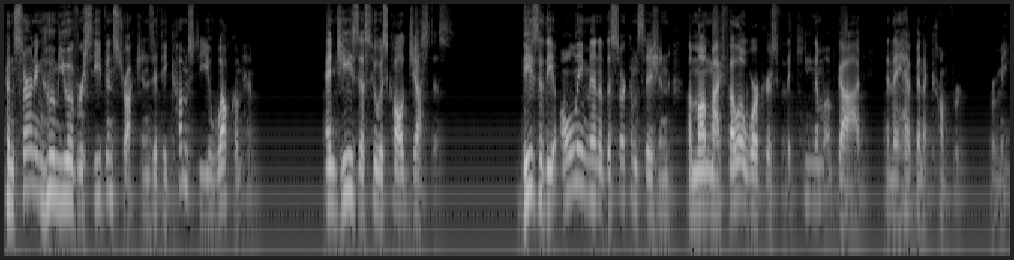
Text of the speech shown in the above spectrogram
concerning whom you have received instructions. If he comes to you, welcome him. And Jesus, who is called Justus. These are the only men of the circumcision among my fellow workers for the kingdom of God, and they have been a comfort for me.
